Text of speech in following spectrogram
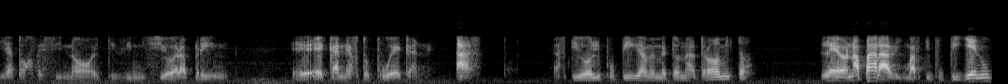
για το χθεσινό επειδή μισή ώρα πριν ε, έκανε αυτό που έκανε. Άστο. Αυτοί όλοι που πήγαμε με τον Ατρόμητο, λέω ένα παράδειγμα, αυτοί που πηγαίνουν,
